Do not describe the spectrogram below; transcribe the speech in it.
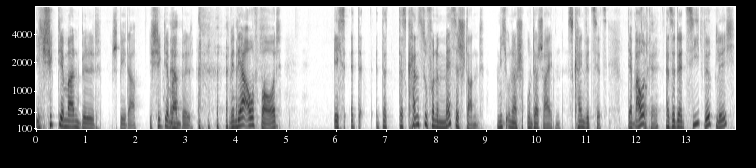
Ich schick dir mal ein Bild später. Ich schick dir mal Ja. ein Bild. Wenn der aufbaut, ich, äh, d- d- das kannst du von einem Messestand nicht untersch- unterscheiden. Ist kein Witz jetzt. Der baut, Okay. also der zieht wirklich,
